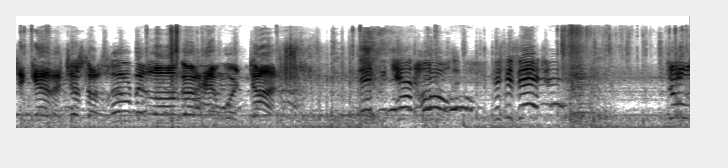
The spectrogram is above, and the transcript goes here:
Get together just a little bit longer and we're done. Ned, we can't hold. This is it. Don't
